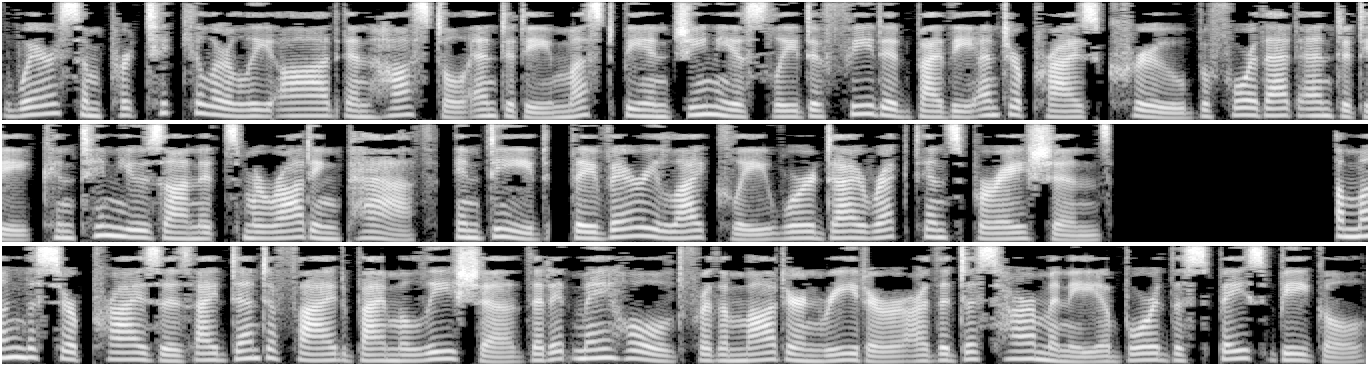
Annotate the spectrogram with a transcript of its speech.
where some particularly odd and hostile entity must be ingeniously defeated by the Enterprise crew before that entity continues on its marauding path. Indeed, they very likely were direct inspirations, among the surprises identified by Milicia that it may hold for the modern reader are the disharmony aboard the Space Beagle.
